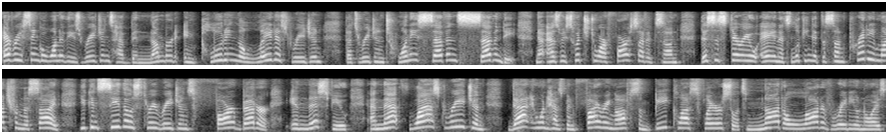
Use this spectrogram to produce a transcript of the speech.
every single one of these regions have been numbered, including the latest region, that's region 2770. Now, as we switch to our far-sighted sun, this is STEREO A and it's looking at the sun pretty much from the side. You can see those three regions far better in this view. And that last region, that one has been firing off some B-class flares, so it's not a lot of radio noise.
